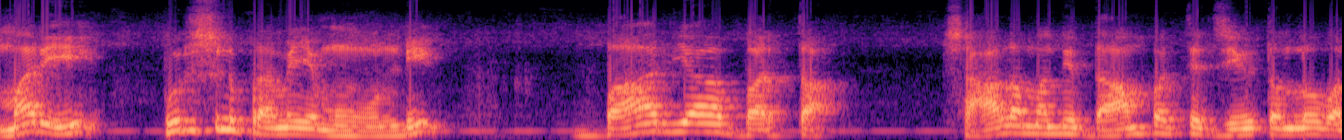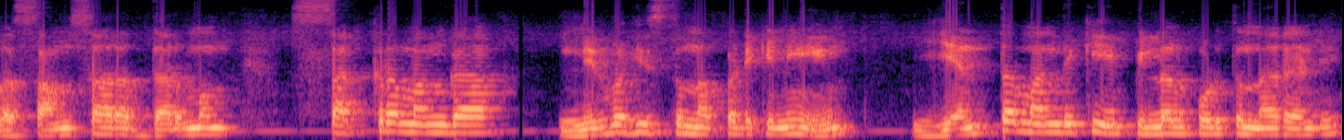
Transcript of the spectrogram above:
మరి పురుషుని ప్రమేయము ఉండి భార్య భర్త చాలామంది దాంపత్య జీవితంలో వాళ్ళ సంసార ధర్మం సక్రమంగా నిర్వహిస్తున్నప్పటికీ ఎంతమందికి పిల్లలు పుడుతున్నారండి?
